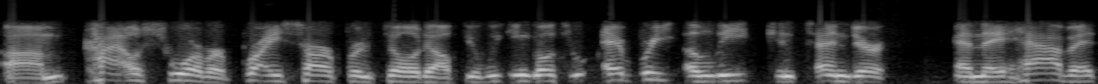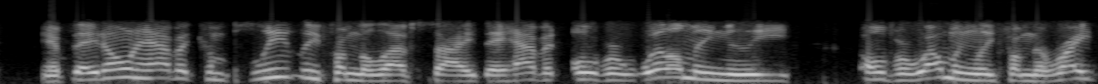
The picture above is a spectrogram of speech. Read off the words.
um, Kyle Schwarber, Bryce Harper in Philadelphia. We can go through every elite contender, and they have it. If they don't have it completely from the left side, they have it overwhelmingly, overwhelmingly from the right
